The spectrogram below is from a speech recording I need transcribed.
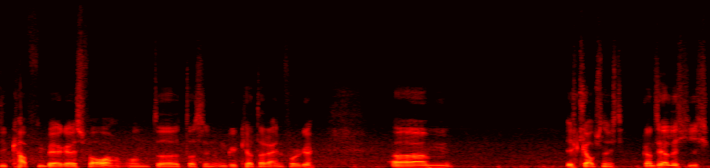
die Kapfenberger SV und äh, das in umgekehrter Reihenfolge. Ähm, ich glaube es nicht. Ganz ehrlich, ich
